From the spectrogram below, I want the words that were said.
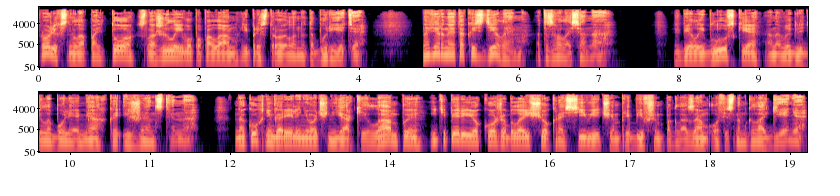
Фролих сняла пальто, сложила его пополам и пристроила на табурете. «Наверное, так и сделаем», — отозвалась она. В белой блузке она выглядела более мягко и женственно. На кухне горели не очень яркие лампы, и теперь ее кожа была еще красивее, чем прибившим по глазам офисном галогене.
